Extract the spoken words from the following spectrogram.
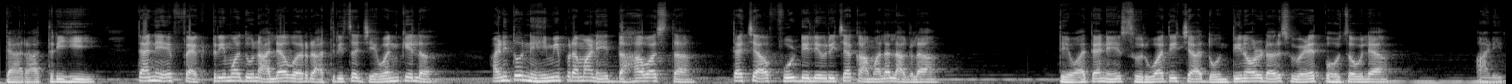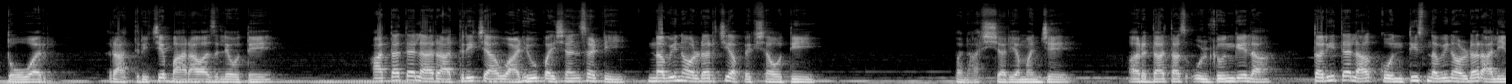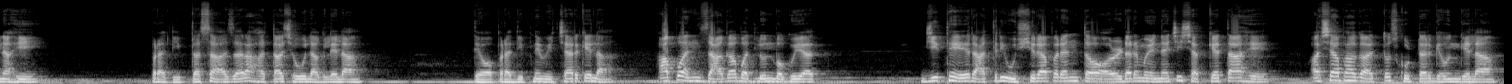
त्या रात्रीही त्याने फॅक्टरीमधून आल्यावर रात्रीचं जेवण केलं आणि तो नेहमीप्रमाणे दहा वाजता त्याच्या फूड डिलिव्हरीच्या कामाला लागला. तेव्हा त्याने सुरुवातीच्या दोन तीन ऑर्डर्स वेळेत पोहोचवल्या आणि तोवर रात्रीचे बारा वाजले होते. आता त्याला रात्रीच्या वाढीव पैशांसाठी नवीन ऑर्डरची अपेक्षा होती. पण आश्चर्य म्हणजे अर्धा तास उलटून गेला तरी त्याला कोणतीच नवीन ऑर्डर आली नाही. प्रदीप तसा जरा हताश होऊ लागलेला. तेव्हा प्रदीपने विचार केला आपण जागा बदलून बघूयात. जिथे रात्री उशिरापर्यंत ऑर्डर मिळण्याची शक्यता आहे अशा भागात तो स्कूटर घेऊन गेला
